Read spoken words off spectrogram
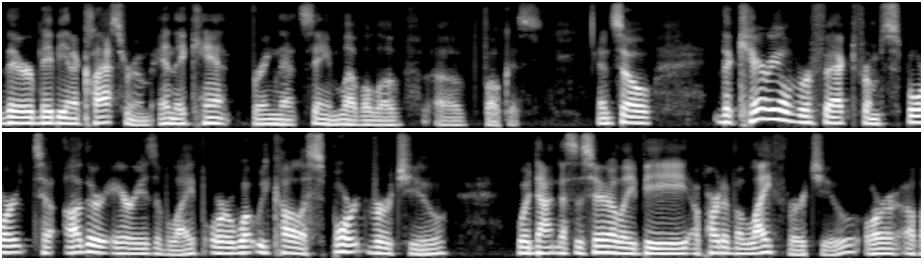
they're maybe in a classroom and they can't bring that same level of, of focus. And so the carryover effect from sport to other areas of life, or what we call a sport virtue, would not necessarily be a part of a life virtue or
